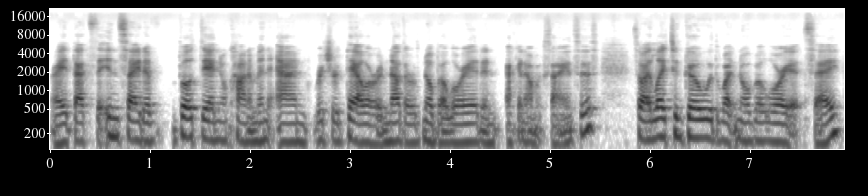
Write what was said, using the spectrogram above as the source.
right? That's the insight of both Daniel Kahneman and Richard Thaler, another Nobel laureate in economic sciences. So I like to go with what Nobel laureates say.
